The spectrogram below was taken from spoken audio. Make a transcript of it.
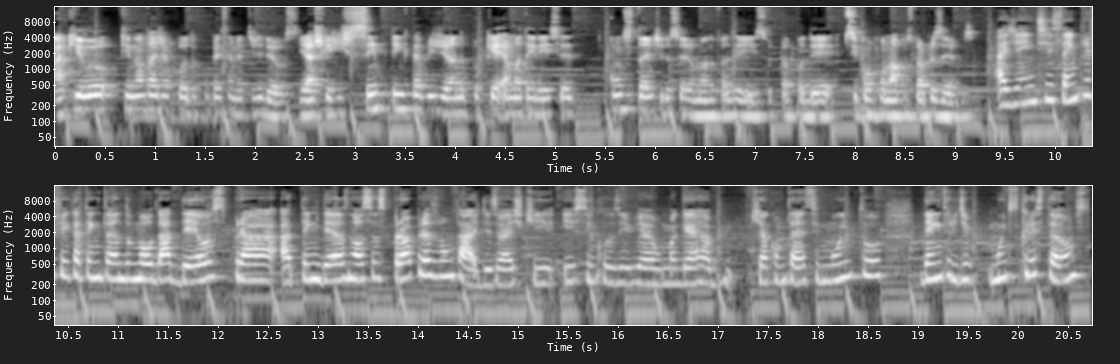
aquilo que não está de acordo com o pensamento de Deus. E acho que a gente sempre tem que estar tá vigiando porque é uma tendência constante do ser humano fazer isso para poder se conformar com os próprios erros. A gente sempre fica tentando moldar Deus para atender às nossas próprias vontades. Eu acho que isso, inclusive, é uma guerra que acontece muito dentro de muitos cristãos.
